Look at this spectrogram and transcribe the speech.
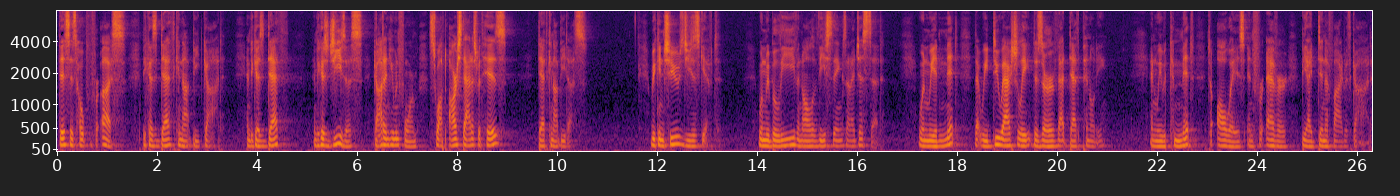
This is hopeful for us because death cannot beat God. And because death, and because Jesus God in human form, swapped our status with his, death cannot beat us. We can choose Jesus' gift. when we believe in all of these things that I just said, when we admit that we do actually deserve that death penalty, and we would commit to always and forever be identified with God.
